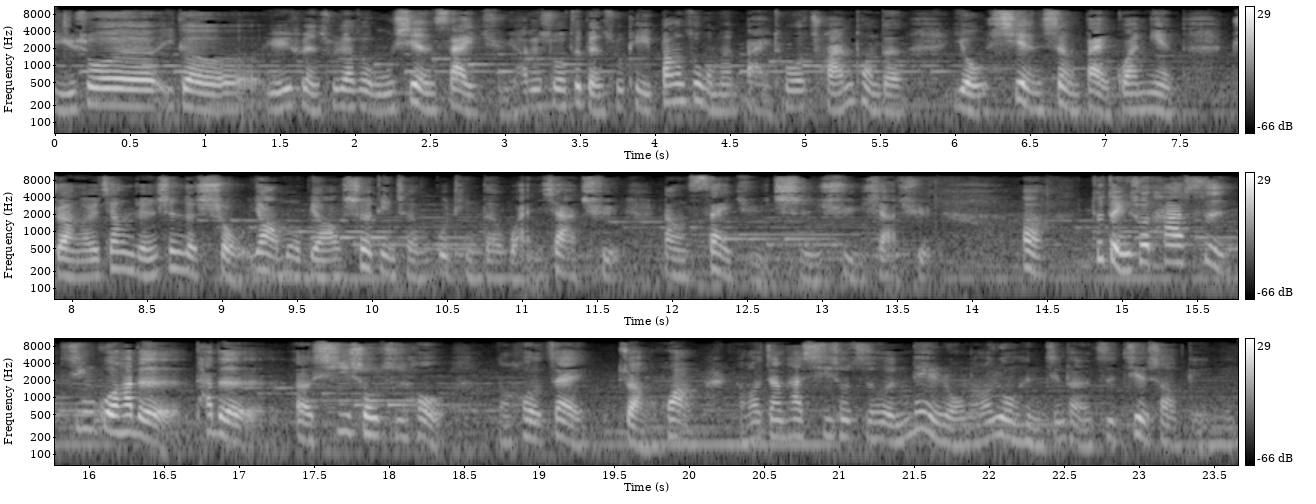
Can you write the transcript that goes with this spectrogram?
比如说，一个有一本书叫做《无限赛局》，他就说这本书可以帮助我们摆脱传统的有限胜败观念，转而将人生的首要目标设定成不停的玩下去，让赛局持续下去。啊，就等于说他是经过他的他的呃吸收之后，然后再转化，然后将他吸收之后的内容，然后用很简短的字介绍给你。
